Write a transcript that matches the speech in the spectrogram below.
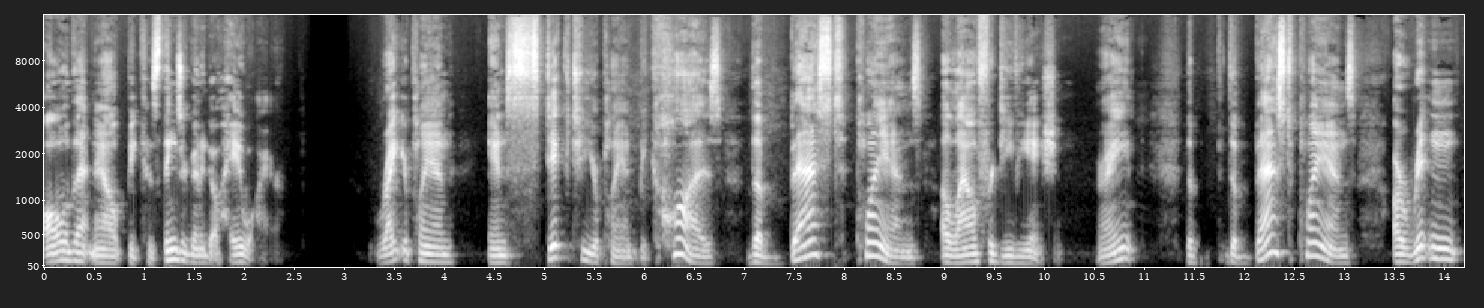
all of that now because things are going to go haywire. Write your plan and stick to your plan because the best plans allow for deviation right the best plans are written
